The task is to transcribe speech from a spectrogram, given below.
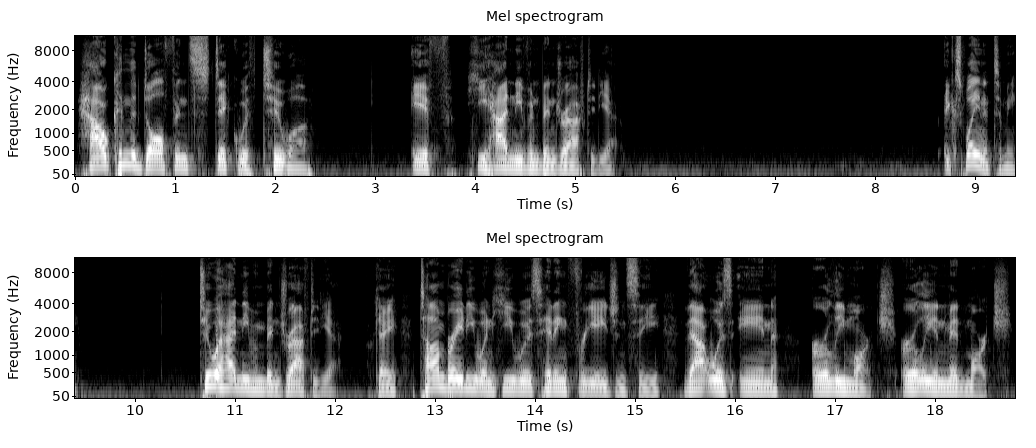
How can the Dolphins stick with Tua if he hadn't even been drafted yet? Explain it to me. Tua hadn't even been drafted yet. Okay. Tom Brady, when he was hitting free agency, that was in early March, early and mid March.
